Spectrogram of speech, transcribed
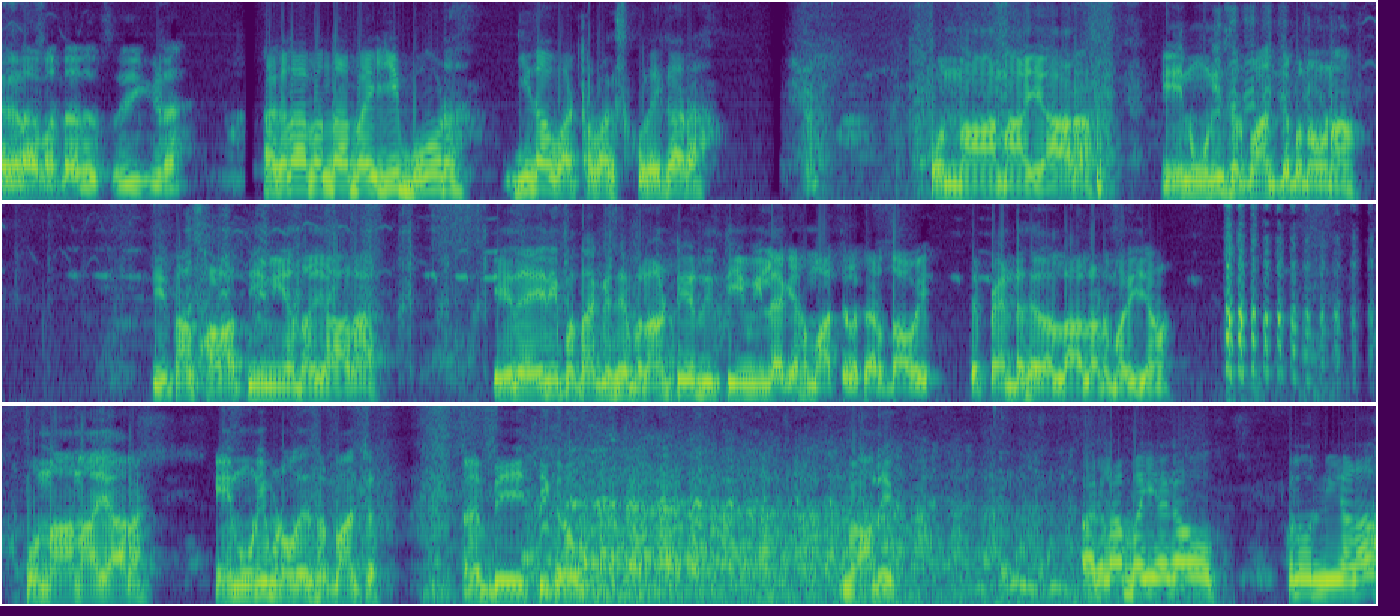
ਅਗਲਾ ਬੰਦਾ ਦੱਸੋ ਜੀ ਕਿਹੜਾ? ਅਗਲਾ ਬੰਦਾ ਬਾਈ ਜੀ ਬੋੜ ਜਿਹਦਾ ਵਾਟਰ ਬਾਕਸ ਕੋਲੇ ਘਰ ਆ। ਉਹ ਨਾ ਨਾ ਯਾਰ ਇਹਨੂੰ ਨਹੀਂ ਸਰਪੰਚ ਬਣਾਉਣਾ। ਇਹ ਤਾਂ ਸਾਲਾ ਤੀਵੀਆਂ ਦਾ ਯਾਰ ਆ। ਇਹਦਾ ਇਹ ਨਹੀਂ ਪਤਾ ਕਿਸੇ ਵਲੰਟੀਅਰ ਦੀ ਤੀਵੀਂ ਲੈ ਕੇ ਹਿਮਾਚਲ ਫਿਰਦਾ ਹੋਵੇ। ਤੇ ਪਿੰਡ ਸੇ ਲਾ ਲੜ ਮਰੀ ਜਾਣ। ਉਹ ਨਾ ਨਾ ਯਾਰ ਇਹਨੂੰ ਨਹੀਂ ਬਣਾਉਂਦੇ ਸਰਪੰਚ। ਐ ਬੇਇੱਜ਼ਤੀ ਕਰਾਉ ਗਾਂ ਦੇਖ। ਅਗਲਾ ਬਾਈ ਹੈਗਾ ਉਹ ਕਲੋਨੀ ਵਾਲਾ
